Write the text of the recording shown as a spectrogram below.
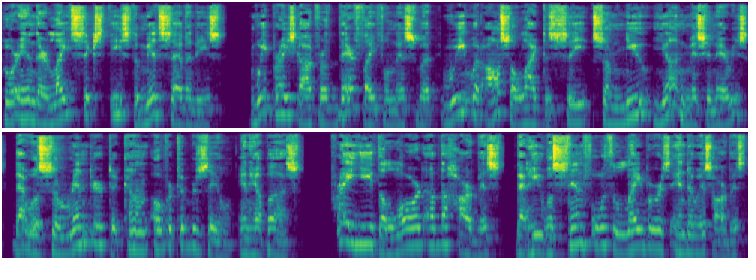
who are in their late 60s to mid 70s we praise God for their faithfulness, but we would also like to see some new young missionaries that will surrender to come over to Brazil and help us. Pray ye the Lord of the harvest that he will send forth laborers into his harvest.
